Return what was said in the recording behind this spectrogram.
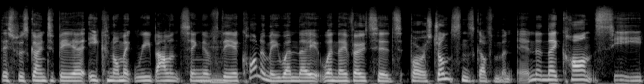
this was going to be an economic rebalancing of mm. the economy when they when they voted Boris Johnson's government in, and they can't see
